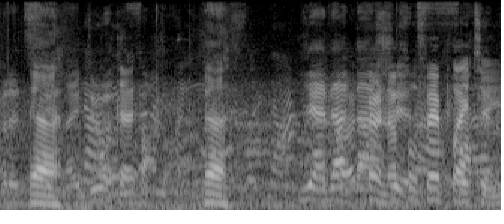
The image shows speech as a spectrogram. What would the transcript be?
but it's, Yeah. they do it. Okay. Yeah. Yeah, that, Fair enough. Well, fair play to you.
